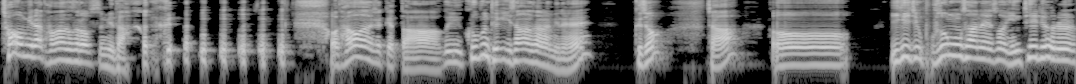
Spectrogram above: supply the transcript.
처음이라 당황스럽습니다. 어, 당황하셨겠다. 그, 그분 되게 이상한 사람이네. 그죠? 자, 어, 이게 지금 부동산에서 인테리어를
